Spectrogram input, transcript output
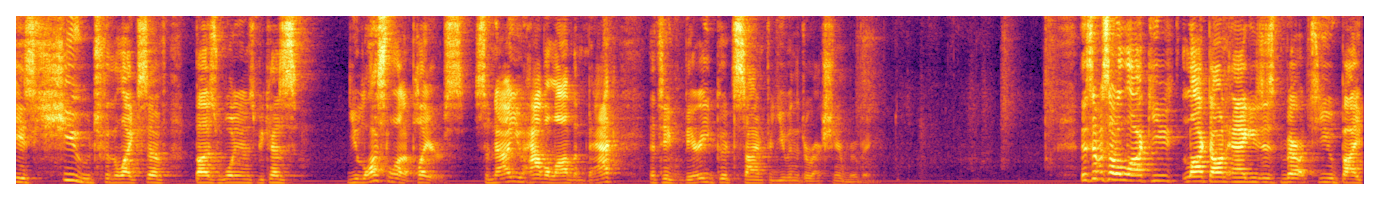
is huge for the likes of Buzz Williams because you lost a lot of players. So now you have a lot of them back. That's a very good sign for you in the direction you're moving. This episode of Locky, Locked On Aggies is brought to you by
